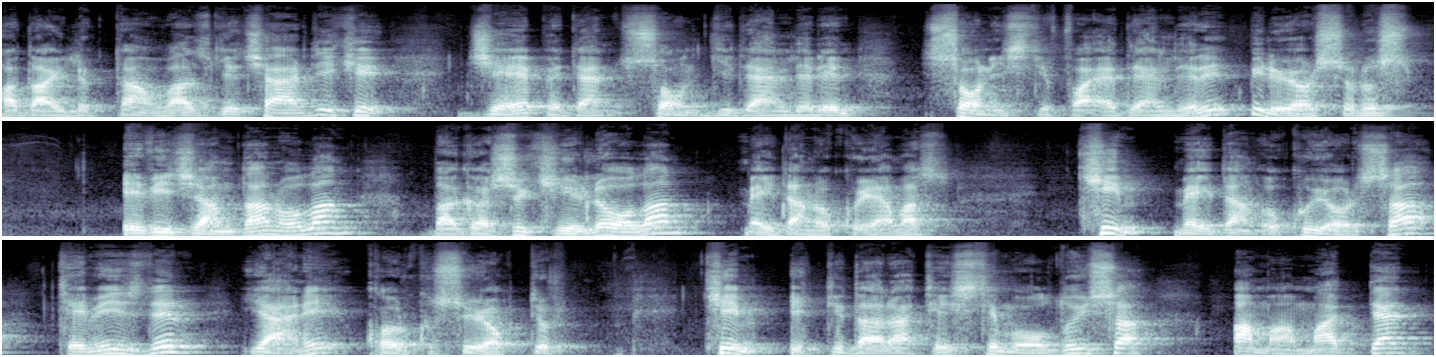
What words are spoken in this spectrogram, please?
adaylıktan vazgeçerdi ki CHP'den son gidenlerin, son istifa edenleri biliyorsunuz. Evi camdan olan, bagajı kirli olan meydan okuyamaz. Kim meydan okuyorsa temizdir yani korkusu yoktur. Kim iktidara teslim olduysa ama madden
